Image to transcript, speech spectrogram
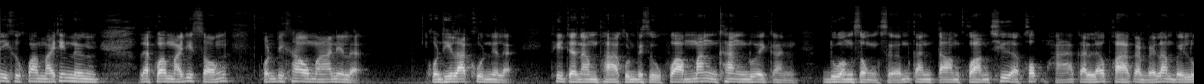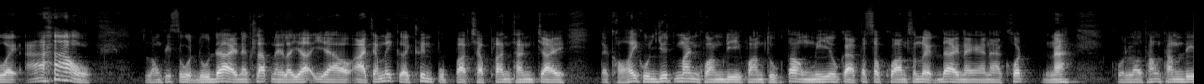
นี่คือความหมายที่ 1 และความหมายที่ 2 คนที่เข้ามานี่แหละ คนที่รักคุณนี่แหละที่จะนำพาคุณไปสู่ความมั่งคั่งด้วยกัน ดวงส่งเสริมกันตามความเชื่อคบหากันแล้วพากันไปร่ำไปรวย อ้าว ลองพิสูจน์ดูได้นะครับ ในระยะยาวอาจจะไม่เกิดขึ้นปุบปับฉับพลันทันใจ แต่ขอให้คุณยึดมั่นความดีความถูกต้องมีโอกาสประสบความสำเร็จได้ในอนาคตนะคนเราต้องทำดี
